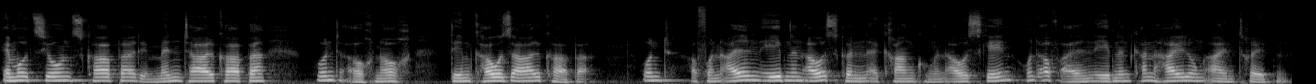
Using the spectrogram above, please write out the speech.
Emotionskörper, dem Mentalkörper und auch noch dem Kausalkörper. Und von allen Ebenen aus können Erkrankungen ausgehen und auf allen Ebenen kann Heilung eintreten.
